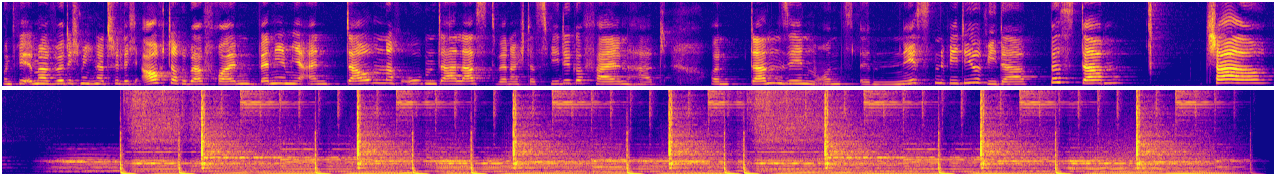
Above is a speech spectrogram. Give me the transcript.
Und wie immer würde ich mich natürlich auch darüber freuen, wenn ihr mir einen Daumen nach oben da lasst, wenn euch das Video gefallen hat. Und dann sehen wir uns im nächsten Video wieder. Bis dann. Ciao.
